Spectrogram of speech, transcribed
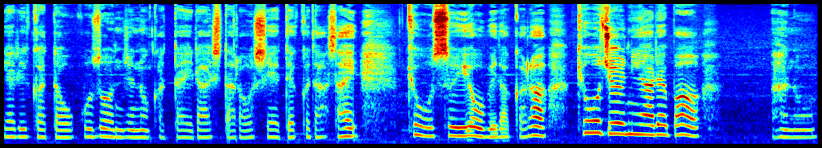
やり方をご存知の方いらしたら教えてください。今日水曜日だから今日中にやればあの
